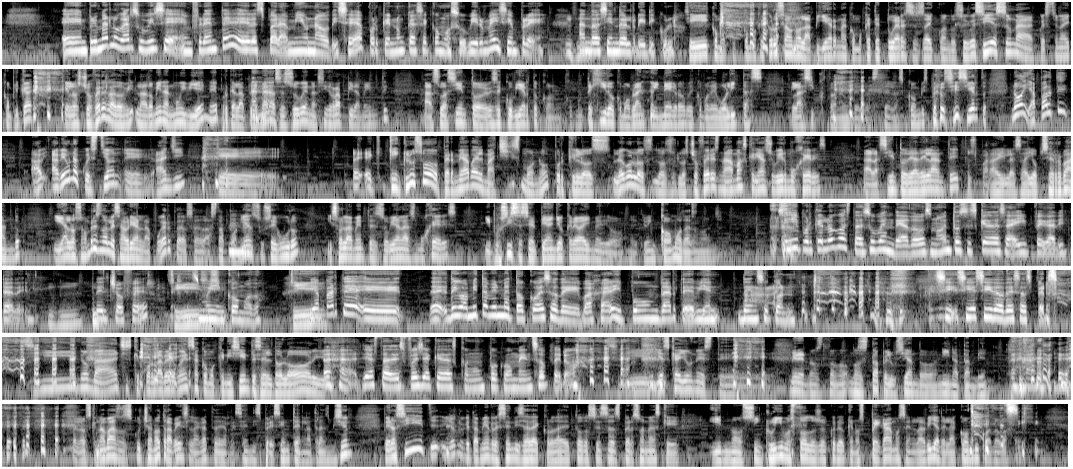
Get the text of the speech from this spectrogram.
en primer lugar subirse enfrente es para mí una odisea porque nunca sé cómo subirme y siempre ando haciendo el ridículo. Sí, como que, como que cruza uno la pierna, como que te tuerces ahí cuando subes. Sí, es una cuestión ahí complicada. Que los choferes la, domi- la dominan muy bien, ¿eh? porque a la primera Ajá. se suben así rápidamente a su asiento ese cubierto con, con un tejido como blanco y negro, como de bolitas, clásico también de las, de las combis. Pero sí es cierto. No, y aparte, había una cuestión, eh, Angie, que. eh, que incluso permeaba el machismo, ¿no? Porque los, luego los, los, los choferes nada más querían subir mujeres al asiento de adelante, pues para irlas ahí observando, y a los hombres no les abrían la puerta, o sea, hasta ponían su seguro y solamente se subían las mujeres, y pues sí se sentían, yo creo, ahí medio, medio incómodas, ¿no? Sí, porque luego hasta suben de a dos, ¿no? Entonces quedas ahí pegadita del, del chofer. Sí, es muy sí. incómodo. Sí. Y aparte, eh, eh, digo, a mí también me tocó eso de bajar y pum, darte bien denso con... sí, sí he sido de esas personas. Sí, no manches, que por la vergüenza como que ni sientes el dolor y... Ajá, ya hasta después ya quedas como un poco menso, pero Sí, y es que hay un este. Miren, nos, no- nos está peluceando Nina también. Para los que nada más nos escuchan otra vez, la gata de Resendis presente en la transmisión. Pero sí, yo creo que también Resendis ha de acordar de todas esas personas que, y nos incluimos todos, yo creo que nos pegamos en la orilla de la combi cuando bajamos. sí.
